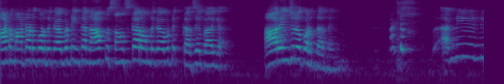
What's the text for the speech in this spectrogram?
మాట మాట్లాడకూడదు కాబట్టి ఇంకా నాకు సంస్కారం ఉంది కాబట్టి కాసేపు ఆగా. ఆ రేంజ్లో కొడతాను నేను. అంటే నీ నీ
